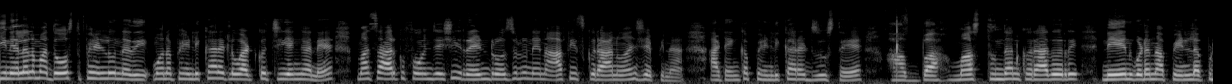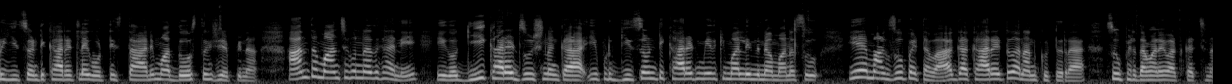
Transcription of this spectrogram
ఈ నెలలో మా దోస్తు పెండ్లు ఉన్నది మొన్న పెళ్ళి కారెట్లు పట్టుకొచ్చి ఇయ్యంగానే మా సార్కు ఫోన్ చేసి రెండు రోజులు నేను ఆఫీస్కు రాను అని చెప్పిన. అటు ఇంకా పెళ్ళి కారెట్ చూస్తే అబ్బా మస్తుంది అనుకో రాదోర్రి. నేను కూడా నా పెళ్ళప్పుడు ఈసొంటి క్యారెట్లే కొట్టిస్తా అని మా దోస్తుకి చెప్పిన. అంత మంచిగా ఉన్నది కానీ ఇగో గీ కారెట్ చూసినాక ఇప్పుడు గిసొంటి కారెట్ మీదకి మళ్ళీంది నా మనసు. ఏ మాకు చూపెట్టవా? గా కారెట్ అని అనుకుంటురా చూపెడదామనే పట్టుకొచ్చిన.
